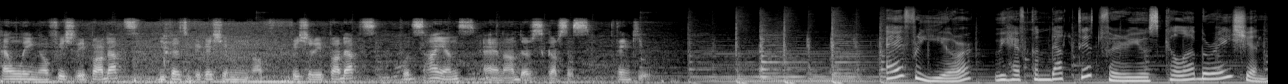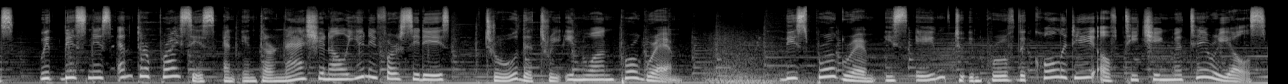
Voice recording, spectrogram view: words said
handling of fishery products, diversification of fishery products, food science, and other courses. Thank you. Every year, we have conducted various collaborations with business enterprises and international universities through the 3-in-1 program. This program is aimed to improve the quality of teaching materials,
